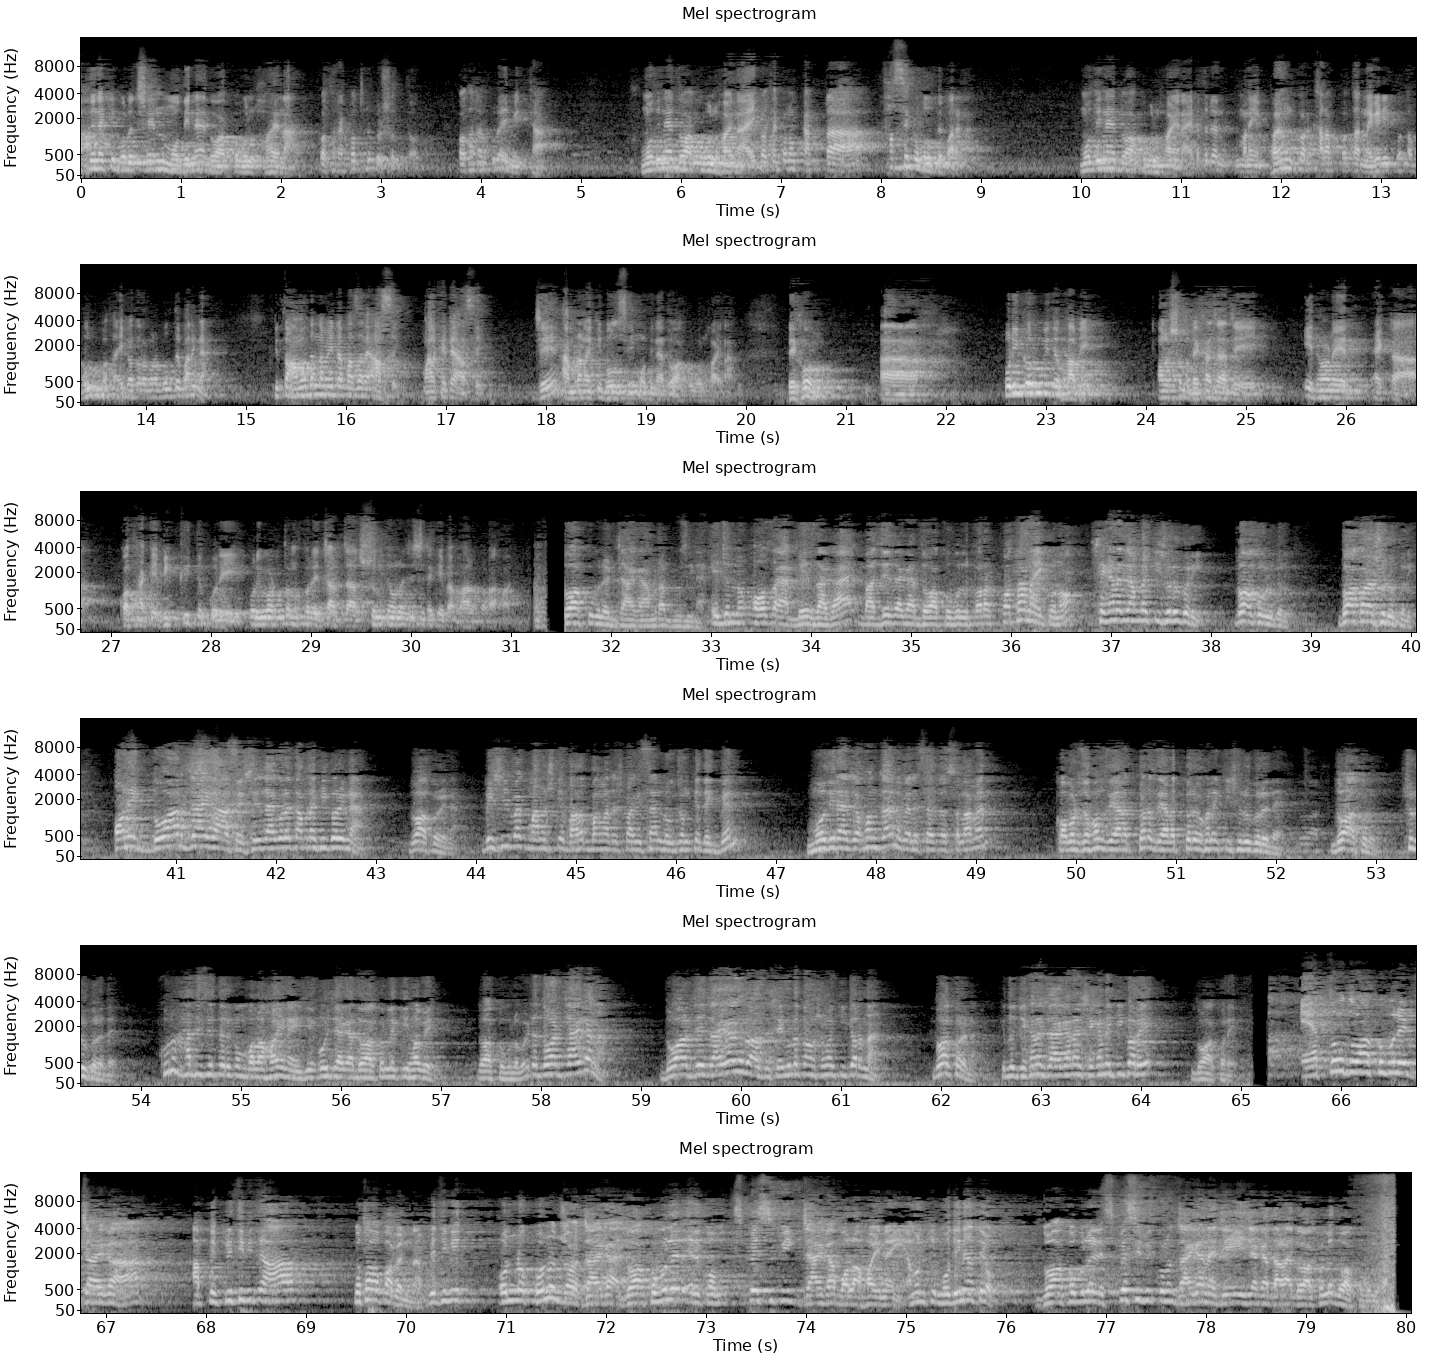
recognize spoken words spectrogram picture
আপনি নাকি বলেছেন মদিনায় দোয়া কবুল হয় না? কথাটা কতটুকু সত্য? কথাটা পুরাই মিথ্যা। মদিনায় দোয়া কবুল হয় না, এই কথা কোনো কাটটা ফাঁসেকে বলতে পারে না। মদিনায় দোয়া কবুল হয় না, এটা তো মানে ভয়ঙ্কর, খারাপ কথা নেগেটিভ কথা, ভুল কথা, এই কথা আমরা বলতে পারি না। কিন্তু আমাদের নামে এটা বাজারে আছে, মার্কেটে আছে, যে আমরা নাকি বলছি মদিনায় দোয়া কবুল হয় না। দেখুন, আহ পরিকল্পিত ভাবে অনেক সময় দেখা যায় যে এ ধরনের একটা কথাকে বিকৃত করে, পরিবর্তন করে যার যার সুবিধা অনুযায়ী সেটাকে ব্যবহার করা হয়। দোয়া কবুলের জায়গা আমরা বুঝি না। এই জন্য অজায় বে জায়গায় বা যে জায়গায় দোয়া কবুল করার কথা নাই কোনো, সেখানে যে আমরা কি শুরু করি? দোয়া কবুল করি। দোয়া করা শুরু করি। অনেক দোয়ার জায়গা আছে, সেই জায়গাগুলোতে আমরা কি করি না? দোয়া করি না। বেশিরভাগ মানুষকে ভারত, বাংলাদেশ পাকিস্তান লোকজনকে দেখবেন, মদিনায় যখন যায়, নবী আলাইসালামের কবর যখন জিয়ারত করে জিয়ারত করে ওখানে কি শুরু করে দেয়? দোয়া করুন শুরু করে দেয়। কোন হাদিসে তো এরকম বলা হয় নাই যে ওই জায়গায় দোয়া করলে কি হবে? দোয়া কবুল হবে। এটা দোয়ার জায়গা না। দোয়ার যে জায়গাগুলো আছে, সেগুলো তো অনেক সময় কি করে না? দোয়া করে না। কিন্তু যেখানে জায়গা নাই, সেখানে কি করে? দোয়া করে। এত দোয়া কবুলের জায়গা আপনি পৃথিবীতে আর কোথাও পাবেন না। পৃথিবীর অন্য কোন জায়গায় দোয়া কবুলের এরকম স্পেসিফিক জায়গা বলা হয় নাই। এমনকি মদিনাতেও দোয়া কবুলের স্পেসিফিক কোন জায়গা নেই যে এই জায়গায় দাঁড়ায় দোয়া করলে দোয়া কবুল হয়।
